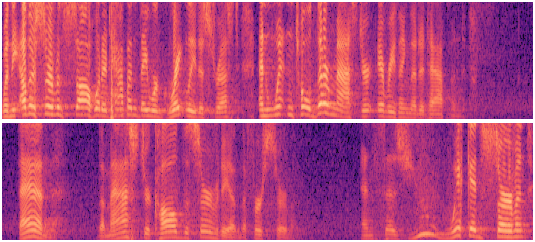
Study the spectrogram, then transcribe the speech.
When the other servants saw what had happened, they were greatly distressed and went and told their master everything that had happened. Then the master called the servant in, the first servant, and says, You wicked servant.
